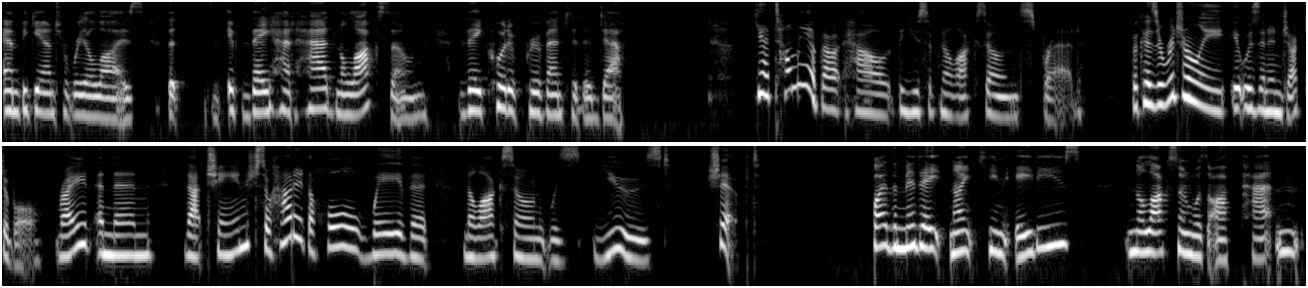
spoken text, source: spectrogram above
and began to realize that if they had had naloxone, they could have prevented a death. Yeah, tell me about how the use of naloxone spread because originally it was an injectable, right? And then that changed. So, how did the whole way that naloxone was used shift? By the mid 1980s, naloxone was off patent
